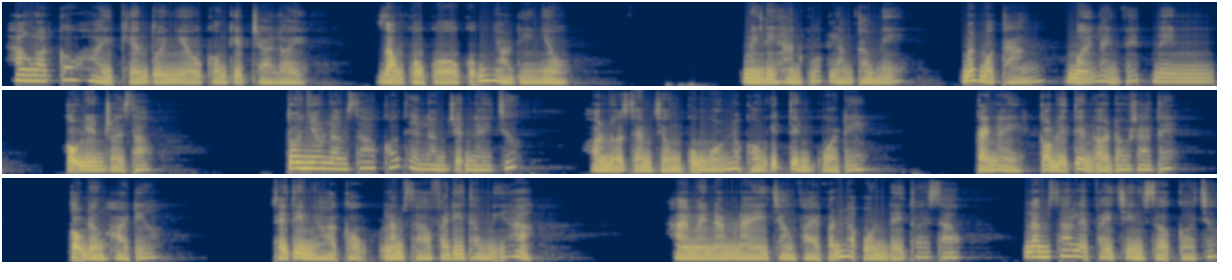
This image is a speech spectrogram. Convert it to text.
Hàng loạt câu hỏi khiến tôi Nhiêu không kịp trả lời. Giọng của cô cũng nhỏ đi nhiều. Mình đi Hàn Quốc làm thẩm mỹ, mất một tháng mới lành vết nên... Cậu điên rồi sao? Tôi Nhiêu làm sao có thể làm chuyện này chứ? Hơn nữa xem chồng cũng muốn là không ít tiền của đi. Cái này cậu lấy tiền ở đâu ra thế? Cậu đừng hỏi đi Thế thì mình hỏi cậu làm sao phải đi thẩm mỹ hả? 20 năm nay chẳng phải vẫn là ổn đấy thôi sao? Làm sao lại phải chỉnh sửa cơ chứ?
